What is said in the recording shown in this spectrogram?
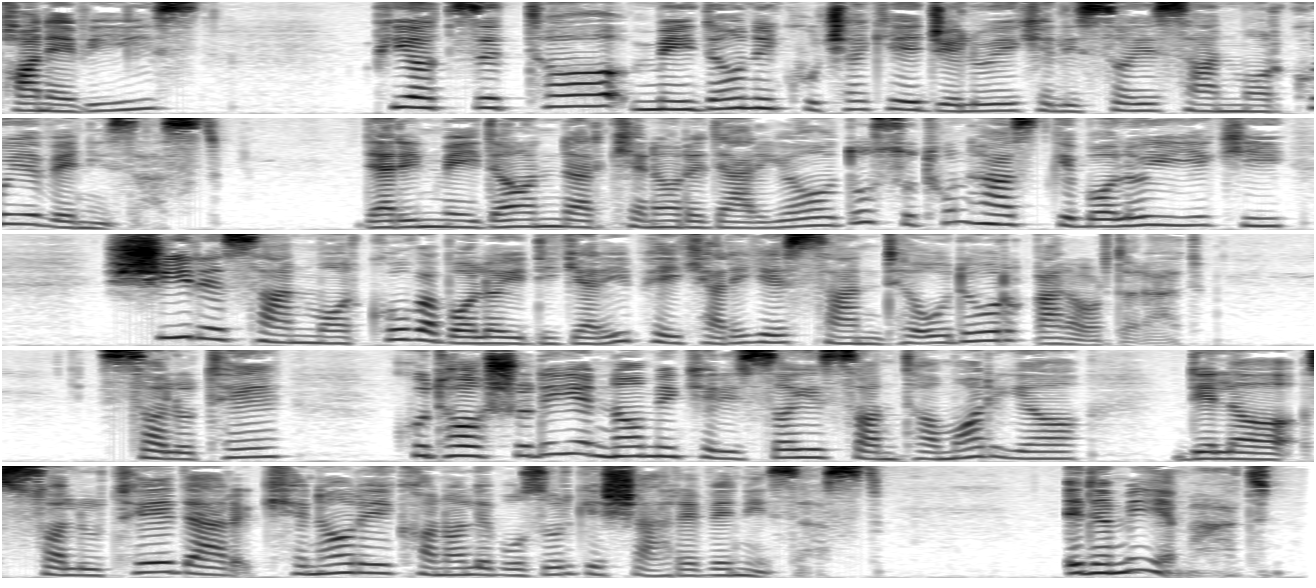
پانویس پیاتزتا میدان کوچک جلوی کلیسای سن مارکوی ونیز است. در این میدان در کنار دریا دو ستون هست که بالای یکی شیر سن مارکو و بالای دیگری پیکره سن تئودور قرار دارد. سالوته کوتاه شده نام کلیسای سانتا ماریا دلا سالوته در کنار کانال بزرگ شهر ونیز است. ادامه متن.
